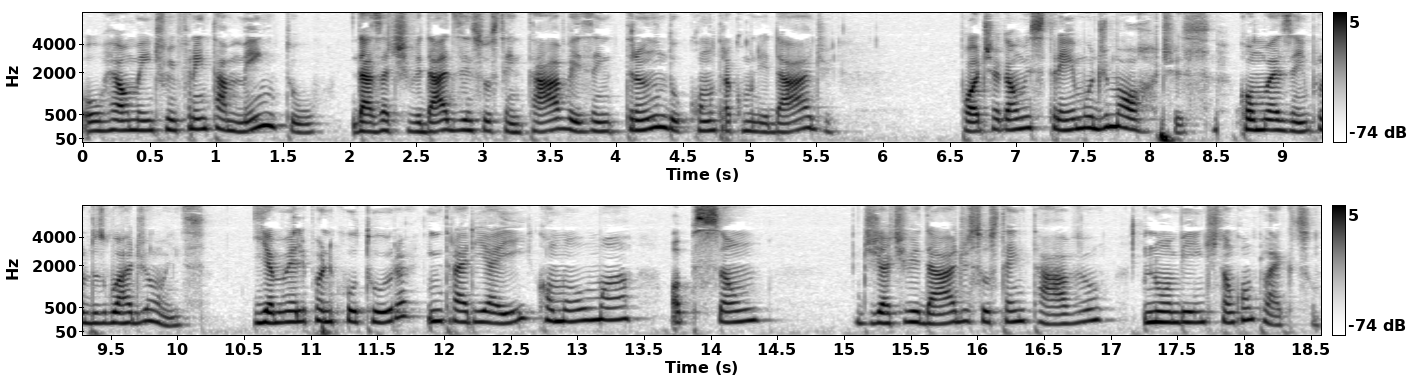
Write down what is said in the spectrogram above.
ou realmente o enfrentamento das atividades insustentáveis entrando contra a comunidade pode chegar a um extremo de mortes, como o exemplo dos guardiões. E a meliponicultura entraria aí como uma opção de atividade sustentável num ambiente tão complexo.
